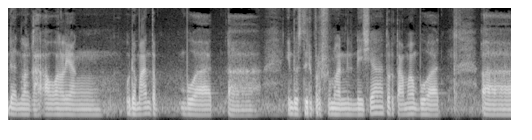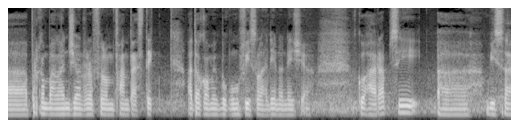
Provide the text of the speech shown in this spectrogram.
dan langkah awal yang udah mantep buat uh, industri perfilman Indonesia terutama buat uh, perkembangan genre film fantastik atau comic book movies lah di Indonesia. Gue harap sih uh, bisa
